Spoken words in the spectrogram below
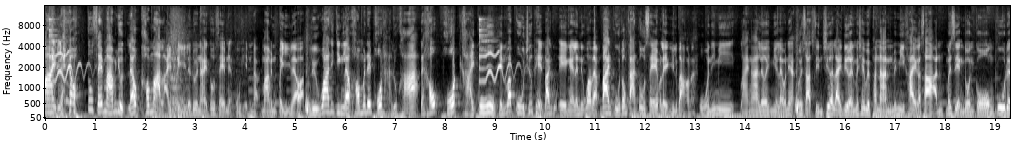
มาอีกแล้ว ตู้เซฟมาไม่หยุดแล้วเขามาหลายปีแล้วด้วยนะตู้เซฟเนี่ยกูเห็นแบบมาเป็นปีแล้วอะหรือว่าที่จริงแล้วเขาไม่ได้โพสต์หาลูกค้า แต่เขาโพสต์ขายกู เห็นว่ากูชื่อเพจบ้านกูเองไงแล้วนึกว่าแบบบ้านกูต้องการตู้เซฟอะไรอย่างนี้หรือเปล่านะโหนี่มีหลายงานเลยมีอะไรวะเนี่ยบริษัทสินเชื่อรายเดือนไม่ใช่เว็บพนันไม่มีค่าเอกสาร ไม่เสี่ยงโดนโกง กู้ได้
